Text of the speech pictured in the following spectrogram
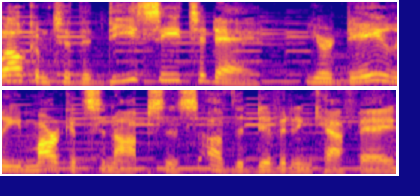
welcome to the DC Today, your daily market synopsis of the Dividend Cafe,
